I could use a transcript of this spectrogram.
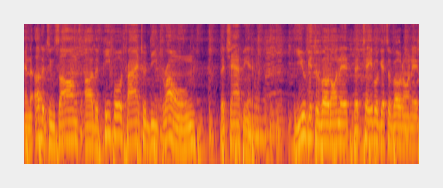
and the other two songs are the people trying to dethrone the champion. You get to vote on it. The table gets to vote on it.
